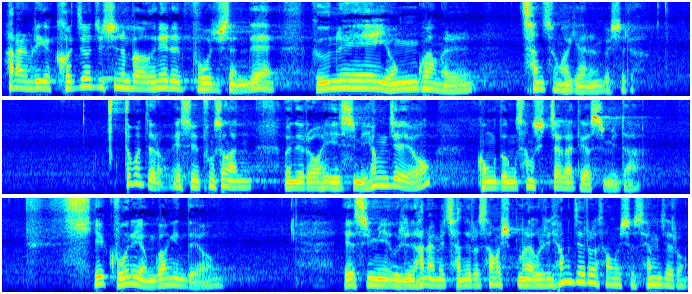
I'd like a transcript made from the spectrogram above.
하나님 우리에게 거저 주시는 바 은혜를 부어 주셨는데 그 은혜의 영광을 찬송하게 하는 것이라. 두 번째로 예수님의 풍성한 은혜로 예수님의 형제요 공동 상속자가 되었습니다. 이게 구원의 영광인데요. 예수님이 우리를 하나님의 자녀로 삼으실 뿐 아니라 우리를 형제로 삼으셔서 형제로.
